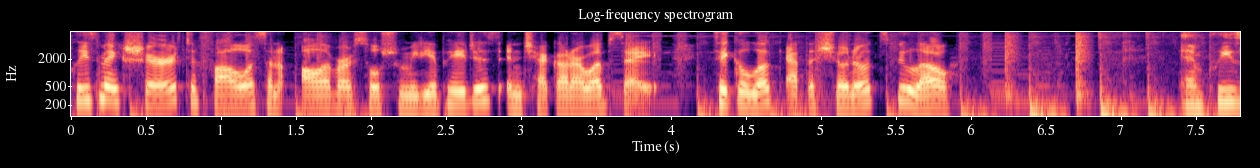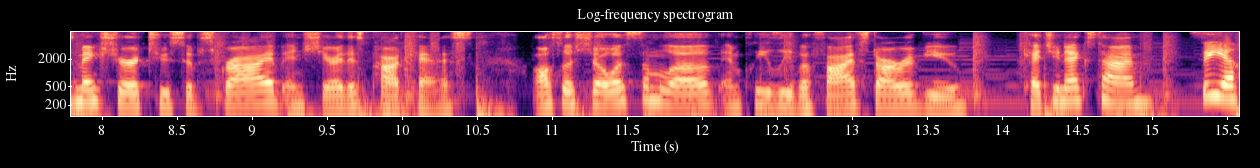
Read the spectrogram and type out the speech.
Please make sure to follow us on all of our social media pages and check out our website. Take a look at the show notes below. And please make sure to subscribe and share this podcast. Also, show us some love and please leave a five star review. Catch you next time. See ya.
